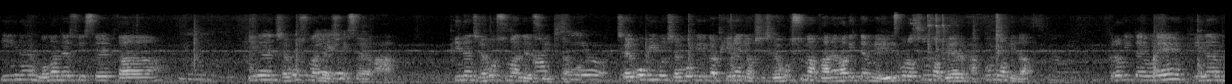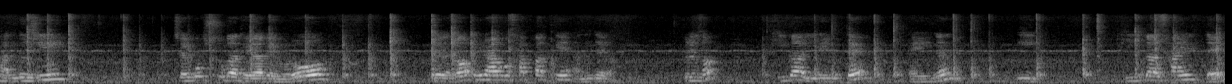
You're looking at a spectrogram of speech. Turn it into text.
B는 뭐만 될수 있을까? b는 제곱수만 될 수 있어요. 아 b는 제곱수만 될수 아, 있다. 제곱이고 제곱이니까 b는 역시 제곱수만 가능하기 때문에 일부러 순서 배열을 바꾼 겁니다. 그렇기 때문에 b는 반드시 제곱수가 돼야 되므로 그래서 1하고 4밖에 안 돼요. 그래서 B가 1일 때 A는 2, B가 4일 때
